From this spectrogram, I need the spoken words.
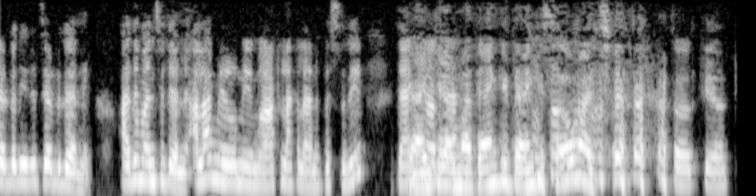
చెడ్డది ఇది చెడ్డది అని. అది మంచిది అని. అలా మేము మీ మాటలు అలా అనిపిస్తుంది. Thank you thank you thank you so much okay okay.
